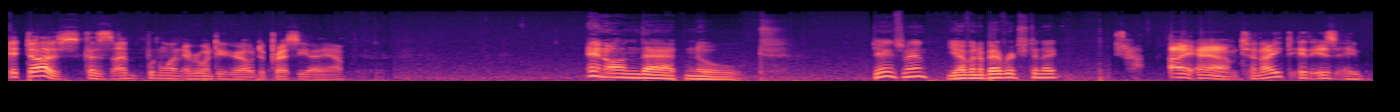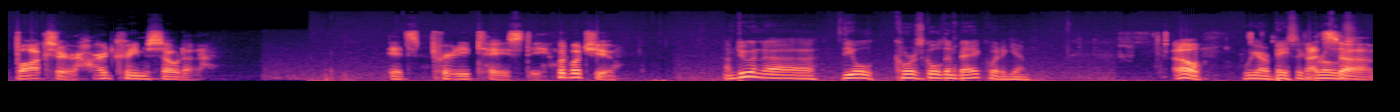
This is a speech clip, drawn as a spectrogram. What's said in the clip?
It does, because I wouldn't want everyone to hear how depressy I am. And on that note, James, man, you having a beverage tonight? I am. Tonight it is a Boxer hard cream soda. It's pretty tasty. What about you? I'm doing uh, the old Coors Golden Banquet again. Oh, We are basic that's bros. uh,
